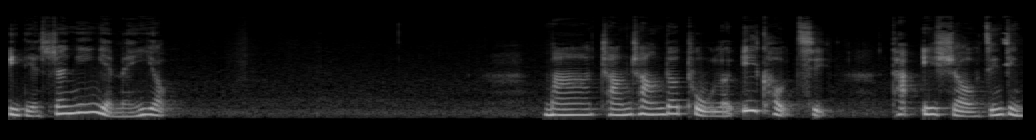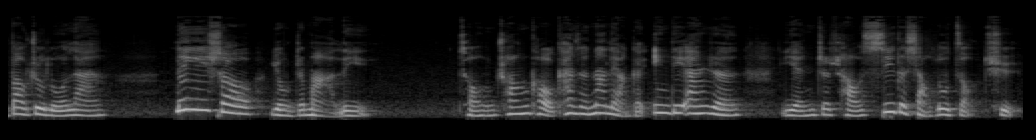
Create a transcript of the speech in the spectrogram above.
一点声音也没有。妈长长的吐了一口气，她一手紧紧抱住罗兰，另一手拥着玛丽，从窗口看着那两个印第安人沿着朝西的小路走去。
